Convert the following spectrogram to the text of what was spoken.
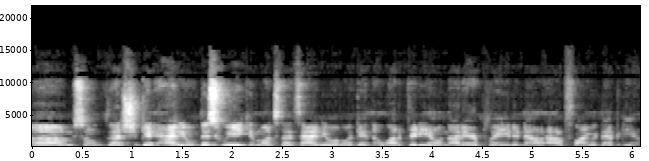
Um, so that should get annual this week. And once that's annual, I'll get a lot of video on that airplane and out, out flying with that video.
